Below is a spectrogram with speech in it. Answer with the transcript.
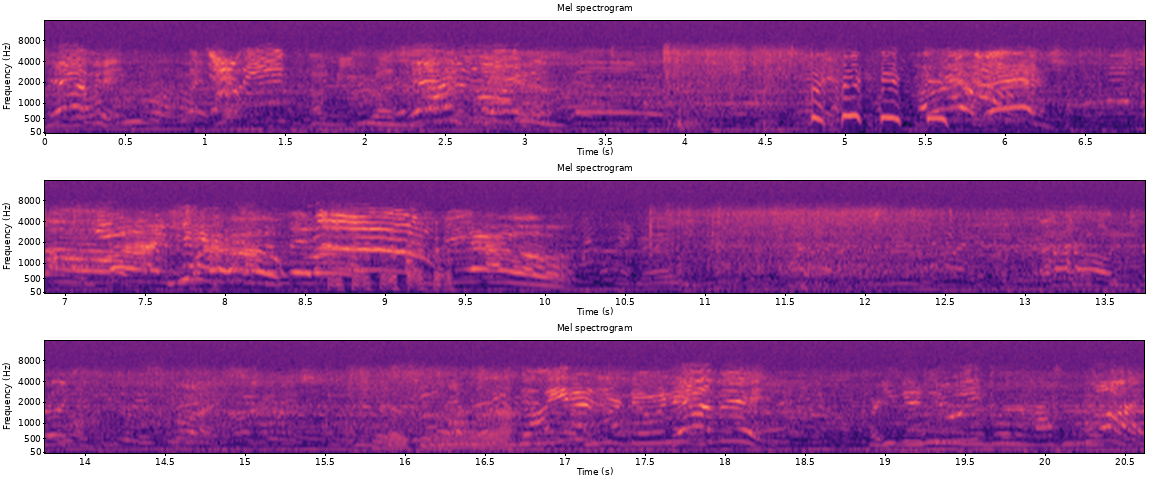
Gavin! Yeah, there's nothing wrong with that. The leaders are doing it. Gavin! Are you gonna do it? What?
